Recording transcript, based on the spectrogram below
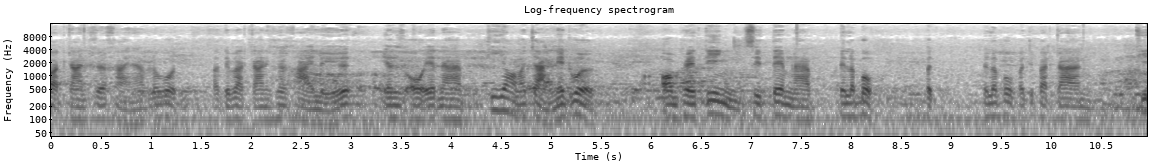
บัติการเครือข่ายนะครับ ระบบปฏิบัติการเครือข่ายหรือ NOS นะครับ ที่ย่อมาจาก Network Operating System นะครับ เป็นระบบเป็นระบบปฏิบัติการที่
